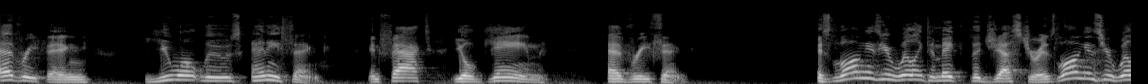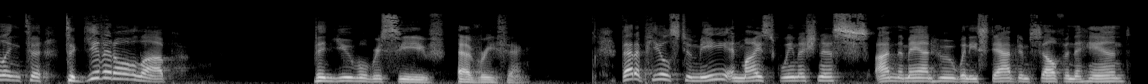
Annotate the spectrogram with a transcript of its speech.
everything, you won't lose anything. In fact, you'll gain everything. As long as you're willing to make the gesture, as long as you're willing to, to give it all up, then you will receive everything. That appeals to me and my squeamishness. I'm the man who, when he stabbed himself in the hand,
